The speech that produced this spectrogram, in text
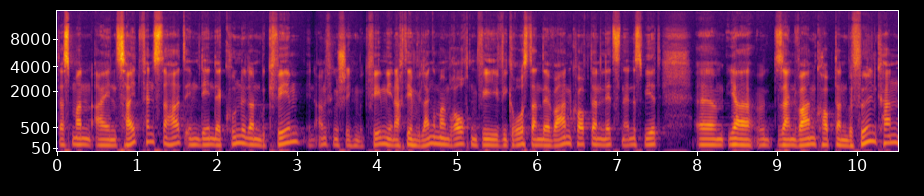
dass man ein Zeitfenster hat, in dem der Kunde dann bequem, in Anführungsstrichen bequem, je nachdem wie lange man braucht und wie, wie groß dann der Warenkorb dann letzten Endes wird, ähm, ja, seinen Warenkorb dann befüllen kann.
